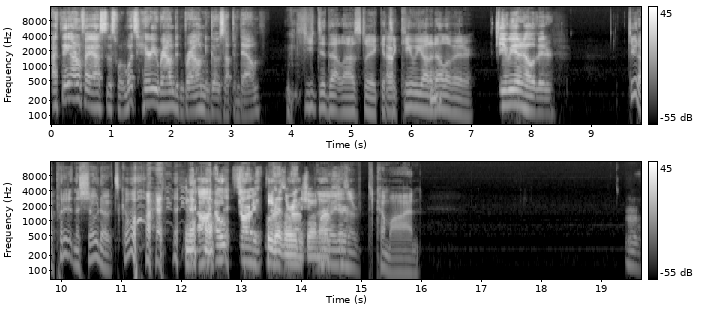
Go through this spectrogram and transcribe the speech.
I think I don't know if I asked this one. What's hairy, round, and brown and goes up and down? You did that last week. It's Uh, a kiwi on an elevator. Kiwi in an elevator. Dude, I put it in the show notes. Come on. Uh, oh, sorry. He doesn't read the show we're no, notes. he doesn't. Come on. Mm,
